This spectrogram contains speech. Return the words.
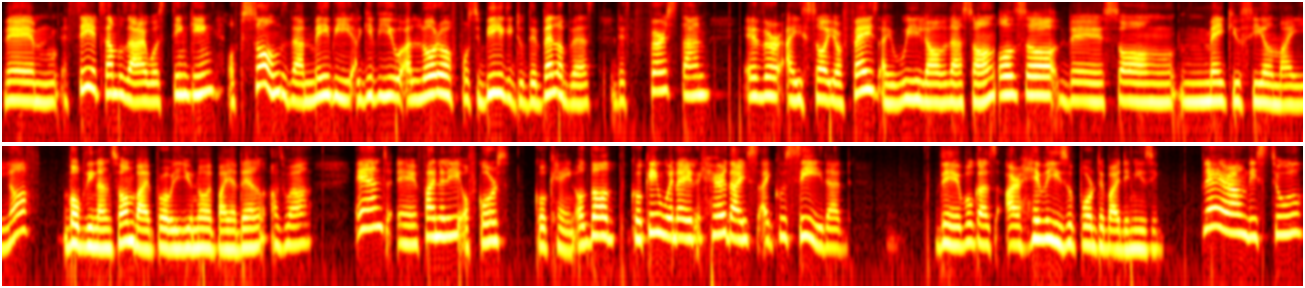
The um, three examples that I was thinking of songs that maybe give you a lot of possibility to develop this. The first time ever I saw your face, I really love that song. Also, the song Make You Feel My Love, Bob Dylan song by probably you know it by Adele as well. And uh, finally, of course, cocaine. Although cocaine, when I heard that, I could see that the vocals are heavily supported by the music. Play around this tool.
